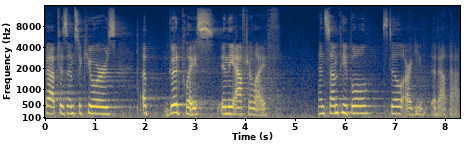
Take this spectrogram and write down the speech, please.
baptism secures a good place in the afterlife. And some people still argue about that.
